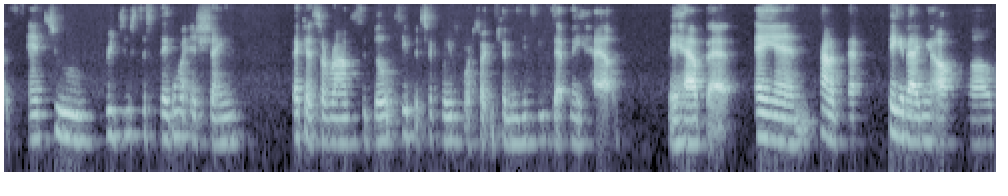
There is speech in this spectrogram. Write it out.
as, and to reduce the stigma and shame that can surround disability, particularly for certain communities that may have may have that and kind of piggybacking off of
